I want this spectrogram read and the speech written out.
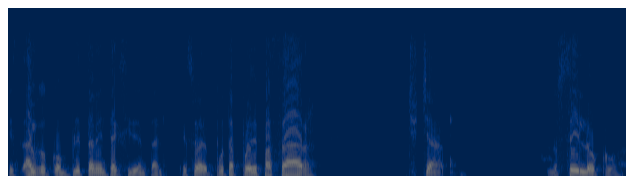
Es algo completamente accidental. Eso, puta, puede pasar, chucha, no sé, loco.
